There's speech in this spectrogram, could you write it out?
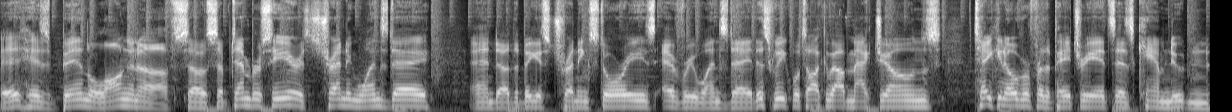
It has been long enough. So, September's here. It's trending Wednesday and uh, the biggest trending stories every Wednesday. This week, we'll talk about Mac Jones taking over for the Patriots as Cam Newton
